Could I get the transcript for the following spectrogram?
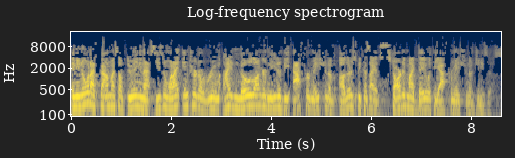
And you know what I found myself doing in that season? When I entered a room, I no longer needed the affirmation of others because I had started my day with the affirmation of Jesus.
